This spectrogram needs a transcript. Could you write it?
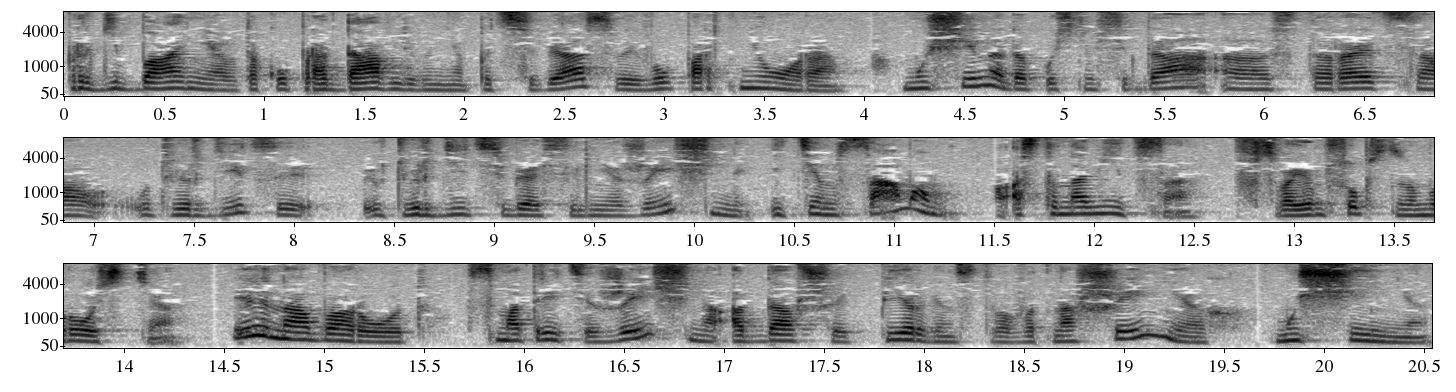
прогибания, вот такого продавливания под себя своего партнера. Мужчина, допустим, всегда а, старается утвердиться утвердить себя сильнее женщины и тем самым остановиться в своем собственном росте. Или наоборот. Смотрите, женщина, отдавшая первенство в отношениях мужчине,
